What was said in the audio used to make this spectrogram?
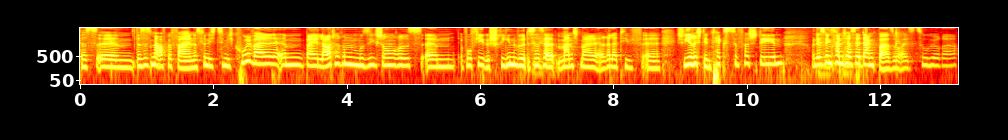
das, ähm, das ist mir aufgefallen. Das finde ich ziemlich cool, weil ähm, bei lauteren Musikgenres, ähm, wo viel geschrien wird, ist das ja manchmal relativ äh, schwierig, den Text zu verstehen. Und deswegen fand ich das sehr dankbar, so als Zuhörer.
